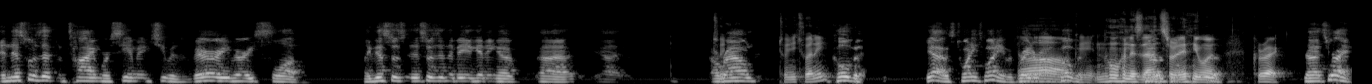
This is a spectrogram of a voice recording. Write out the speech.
and this was at the time where CMHC was very, very slow. Like this was this was in the beginning of uh, uh, around 2020? COVID. Yeah, it was 2020. It was right ah, around COVID. okay. No one is answering anyone. Correct. That's right.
